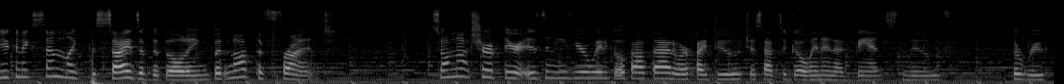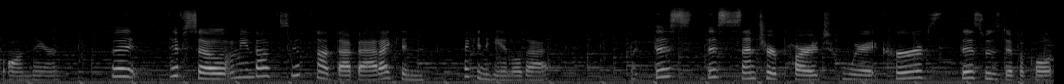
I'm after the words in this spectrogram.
you can extend like the sides of the building, but not the front. So I'm not sure if there is an easier way to go about that or if I do just have to go in and advance move the roof on there. But if so, I mean that's it's not that bad. I can I can handle that. But this this center part where it curves, this was difficult.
